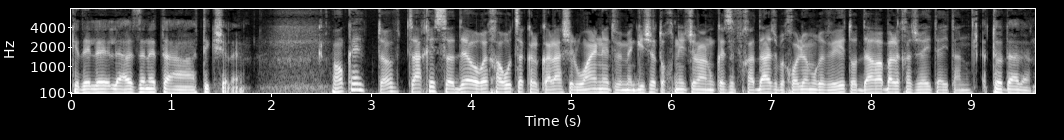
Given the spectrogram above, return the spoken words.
כדי לאזן את התיק שלהם. אוקיי, טוב, צחי שדה, עורך ערוץ הכלכלה של ynet ומגיש התוכנית שלנו כסף חדש בכל יום רביעי, תודה רבה לך שהיית איתנו. תודה דן.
